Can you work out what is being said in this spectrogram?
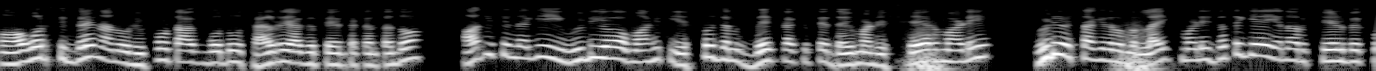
ಅವರ್ಸ್ ಇದ್ರೆ ನಾನು ರಿಪೋರ್ಟ್ ಆಗ್ಬೋದು ಸ್ಯಾಲ್ರಿ ಆಗುತ್ತೆ ಅಂತಕ್ಕಂಥದ್ದು. ಆ ದಿಸೆಯಿಂದಾಗಿ ಈ ವಿಡಿಯೋ ಮಾಹಿತಿ ಎಷ್ಟೋ ಜನಕ್ಕೆ ಬೇಕಾಗುತ್ತೆ, ದಯಮಾಡಿ ಶೇರ್ ಮಾಡಿ. ವಿಡಿಯೋ ಇಷ್ಟ ಆಗಿದ್ರೆ ಒಂದು ಲೈಕ್ ಮಾಡಿ, ಜೊತೆಗೆ ಏನಾದ್ರು ಕೇಳಬೇಕು,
